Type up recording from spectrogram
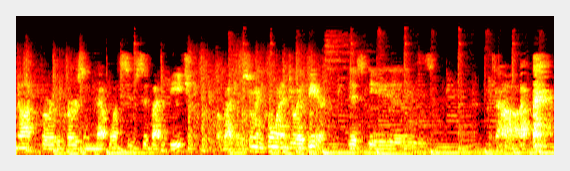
not for the person that wants to sit by the beach or by the swimming pool and enjoy a beer. This is uh,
